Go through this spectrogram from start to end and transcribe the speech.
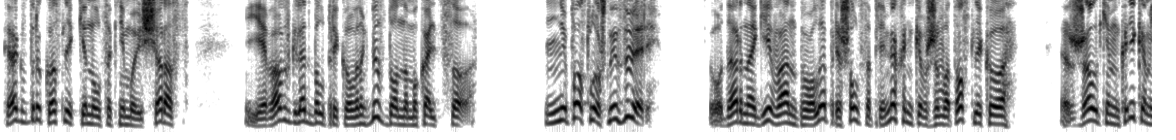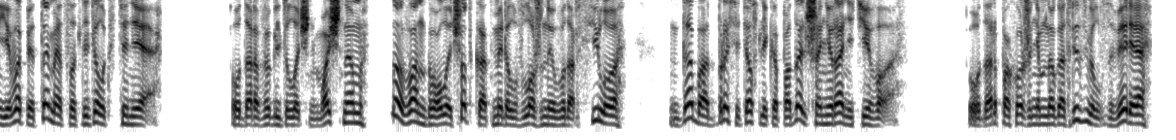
как вдруг ослик кинулся к нему еще раз. Его взгляд был прикован к бездонному кольцу. «Непослушный зверь!» Удар ноги Ван Буэлэ пришелся примехонько в живот ослику. С жалким криком его питомец отлетел к стене. Удар выглядел очень мощным, но Ван Буэлэ четко отмерил вложенную в удар силу, дабы отбросить ослика подальше, а не ранить его. Удар, похоже, немного отрезвил зверя.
